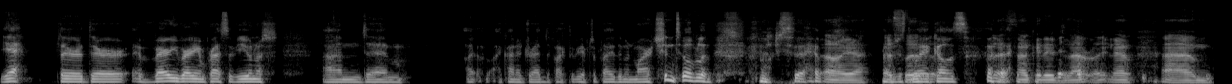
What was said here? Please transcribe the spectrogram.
yeah, they're they're a very very impressive unit, and um, I, I kind of dread the fact that we have to play them in March in Dublin. but, uh, oh yeah, that's just the, the way it goes. let's not get into that right now. Um,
